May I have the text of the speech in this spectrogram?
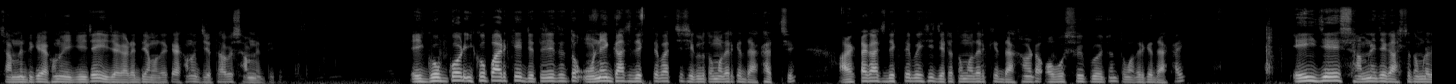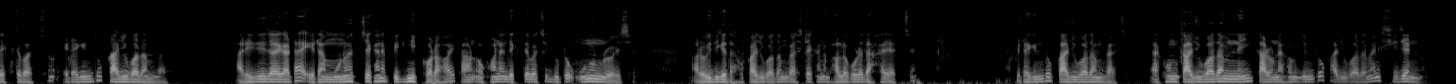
সামনের দিকে এখনও এগিয়ে যাই, এই জায়গাটা দিয়ে আমাদেরকে এখনও যেতে হবে সামনের দিকে। এই গোপগড় ইকো পার্কে যেতে যেতে তো অনেক গাছ দেখতে পাচ্ছি, সেগুলো তোমাদেরকে দেখাচ্ছি। আরেকটা গাছ দেখতে পেয়েছি, যেটা তোমাদেরকে দেখানোটা অবশ্যই প্রয়োজন, তোমাদেরকে দেখাই। এই যে সামনে যে গাছটা তোমরা দেখতে পাচ্ছ, এটা কিন্তু কাজু বাদাম গাছ। আর এই যে জায়গাটা, এটা মনে হচ্ছে এখানে পিকনিক করা হয়, কারণ ওখানে দেখতে পাচ্ছি দুটো উনুন রয়েছে। আর ওইদিকে দেখো কাজু বাদাম গাছটা এখানে ভালো করে দেখা যাচ্ছে। এটা কিন্তু কাজু বাদাম গাছ। এখন কাজু বাদাম নেই, কারণ এখন কিন্তু কাজু বাদামের সিজন নয়।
